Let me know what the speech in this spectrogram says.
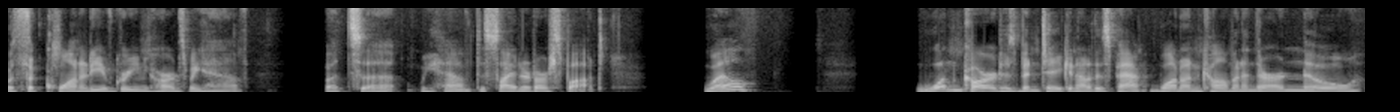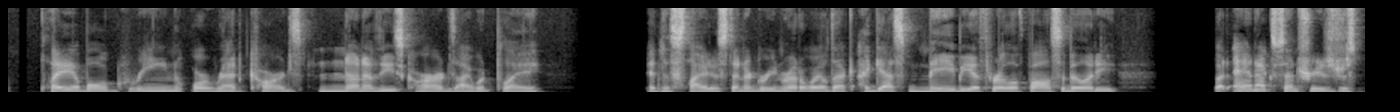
with the quantity of green cards we have. But uh, we have decided our spot. Well, one card has been taken out of this pack, one uncommon, and there are no playable green or red cards. None of these cards I would play in the slightest in a green red oil deck. I guess maybe a thrill of possibility, but Annex Sentry is just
